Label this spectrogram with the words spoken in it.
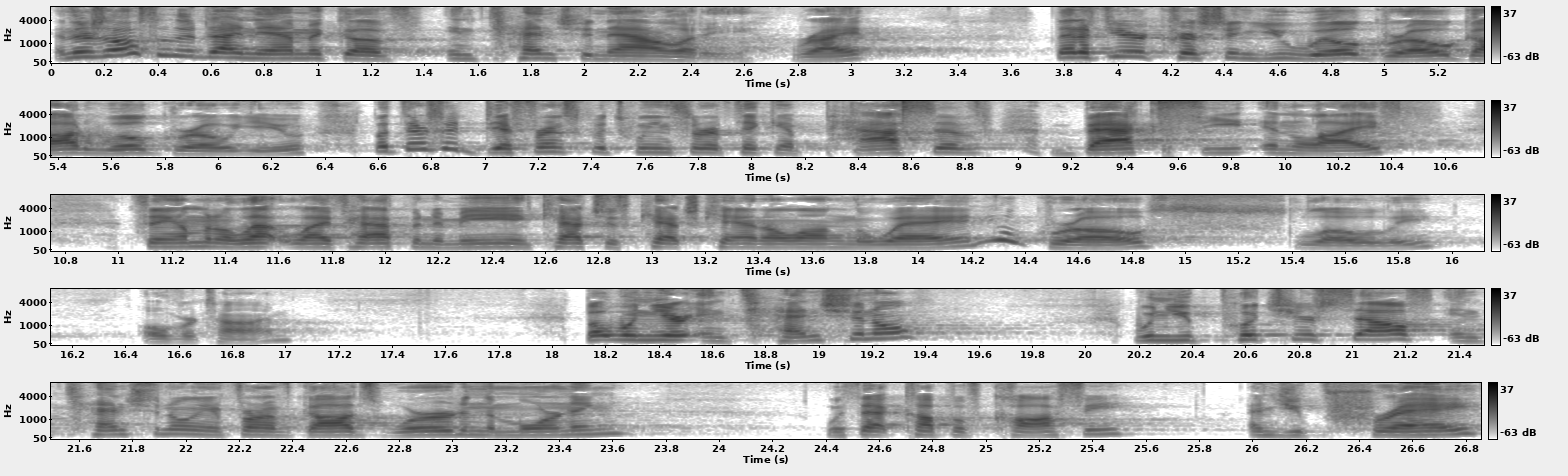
And there's also the dynamic of intentionality, right? That if you're a Christian, you will grow, God will grow you. But there's a difference between sort of taking a passive back seat in life, saying, I'm going to let life happen to me and catch as catch can along the way, and you'll grow slowly over time. But when you're intentional, when you put yourself intentionally in front of God's word in the morning with that cup of coffee and you pray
